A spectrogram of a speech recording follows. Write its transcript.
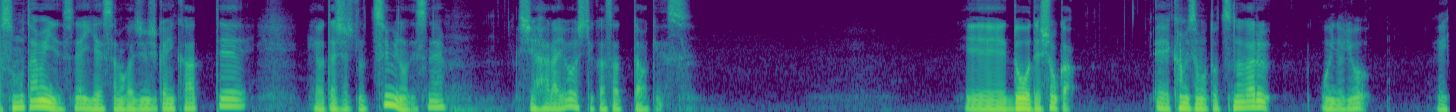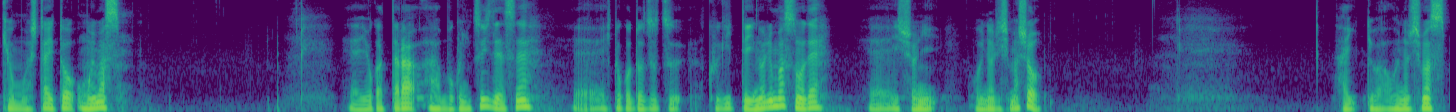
そのためにですね、イエス様が十字架にかわって、私たちの罪のですね、支払いをしてくださったわけです。えー、どうでしょうか、えー、神様とつながるお祈りを、今日もしたいと思います。え、よかったら僕についてですね、えー、一言ずつ区切って祈りますので、え、一緒にお祈りしましょう。はい、ではお祈りします。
